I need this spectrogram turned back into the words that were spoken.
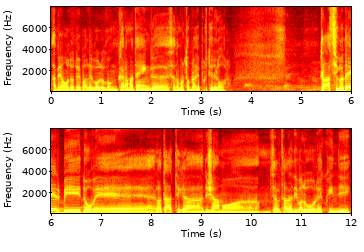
abbiamo avuto due palle gol con Karamateng, è stato molto bravo il portiere loro classico derby dove la tattica diciamo, si è alzata di valore e quindi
